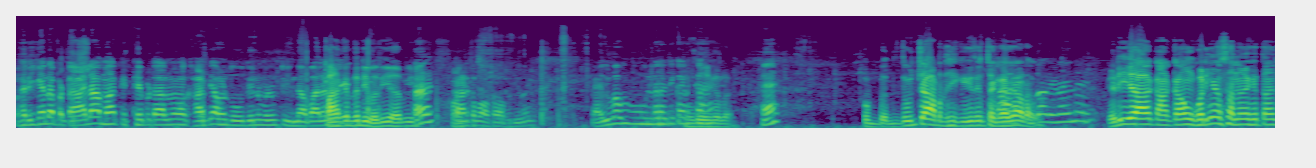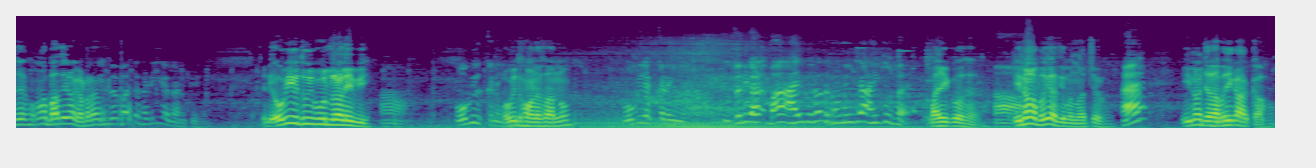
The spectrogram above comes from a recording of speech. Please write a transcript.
ਖਰੀ ਕਹਿੰਦਾ ਪਟਾ ਲਾ ਮੈਂ ਕਿੱਥੇ ਪਟਾਲ ਮੈਂ ਖੜ ਜਾ ਹੁਣ ਦੋ ਦਿਨ ਮੈਨੂੰ ਟੀਨਾ ਪਾ ਲੈਣਾ ਕਣਕ ਤੇਰੀ ਵਧੀਆ ਵੀ। ਹੈ? ਕਣਕ ਬਹੁਤ ਆਫਦੀ ਬਾਈ। ਕਹਿ ਦੂਗਾ ਵੀ ਬੂਲਰ ਚ ਕਣਕ ਹੈ? ਤੂੰ ਝਾੜ ਦੇ ਕੇ ਚੰਗਾ ਝਾੜ ਜਿਹੜੀ ਆ ਕਾਂਕਾਂ ਉਹ ਖੜੀਆਂ ਸਨ ਖੇਤਾਂ 'ਚ ਉਹਨਾਂ ਬਾਅਦ ਜਿਹੜਾ ਕੱਢਣਾ ਉਹਦੇ ਵੱਧ ਖੜੀ ਆ ਕਣਕ ਇਹ। ਜਿਹੜੀ ਉਹ ਵੀ ਦੂਈ ਬੂਲਰ ਵਾਲੀ ਵੀ। ਹਾਂ ਉਹ ਵੀ ਇੱਕਣੀ ਉਹ ਵੀ ਦਿਖਾਉਣੇ ਸਾਨੂੰ। ਉਹ ਵੀ ਇੱਕਣੀ ਆ। ਉਧਰ ਦੀ ਬਾ ਆਹੀ ਕੁਛ ਦਿਖਾਉਣੀ ਜਾਂ ਆਹੀ ਕੁਛ ਹੈ ਬਾਈ ਕੋਸ ਹੈ ਹਾਂ। ਇਹਨਾਂ ਨੂੰ ਵਧੀਆ ਦੀ ਮੈਨੂੰ ਅੱਛੋ ਹੈ? ਇਹਨਾਂ ਜ਼ਿਆਦਾ ਵਧੀਆ ਕਾਕਾ ਉਹ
